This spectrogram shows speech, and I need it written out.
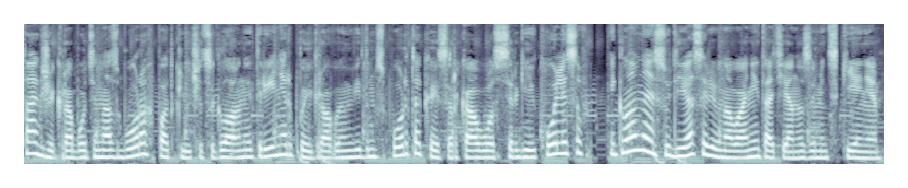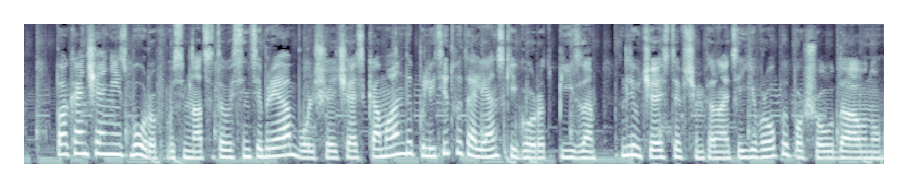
Также к работе на сборах подключится главный тренер по игровым видам спорта КСРК ВОЗ Сергей Колесов и главная судья соревнований Татьяна Замицкене. По окончании сборов 18 сентября большая часть команды полетит в итальянский город Пиза для участия в чемпионате Европы по шоу-дауну.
